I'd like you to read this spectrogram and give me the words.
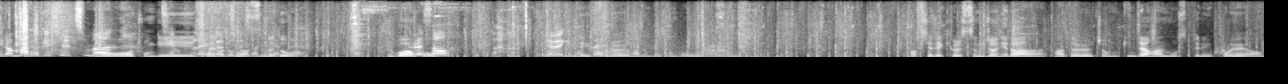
이런 말 하기 싫지만 어 총기 팀플레이가 차이가 좀 났음에도 최선이겠네. 불구하고 그래서 계획이 뭔데? 테이크를 하는데 성공을 했습니다. 확실히 결승전이라 다들 좀 긴장한 모습들이 보여요.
